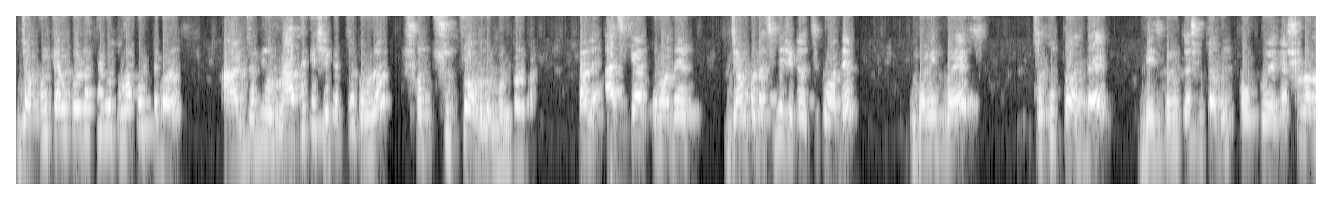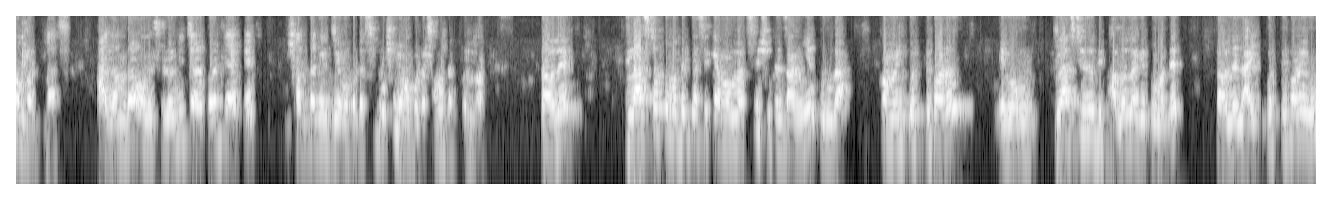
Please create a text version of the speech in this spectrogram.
যখন ক্যালকুলেটর থাকবে, তোমরা করতে পারো। আর যদি না থাকে, সেক্ষেত্রে তোমরা সূত্র অবলম্বন করবা। তাহলে আজকে আর তোমাদের যে অঙ্কটা ছিল, সেটা হচ্ছে তোমাদের গণিত বইয়ের চতুর্থ অধ্যায়, বীজগণিত সূত্রাবলী ও প্রয়োগের ষোলো নম্বর ক্লাস আজ আমরা অনুশীলনী চার পয়েন্ট একের সাত দাগের যে অঙ্কটা ছিল, সেই অঙ্কটা সমাধান করলাম। তাহলে ক্লাসটা তোমাদের কাছে কেমন লাগছে সেটা জানিয়ে তোমরা কমেন্ট করতে পারো এবং ক্লাসটি যদি ভালো লাগে তোমাদের, তাহলে লাইক করতে পারো এবং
